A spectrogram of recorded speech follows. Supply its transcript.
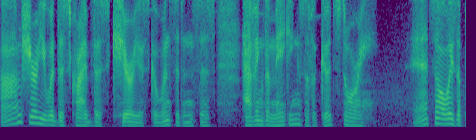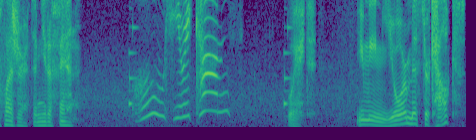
I'm sure he would describe this curious coincidence as having the makings of a good story. It's always a pleasure to meet a fan. Here he comes. Wait, you mean you're Mr. Calx?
